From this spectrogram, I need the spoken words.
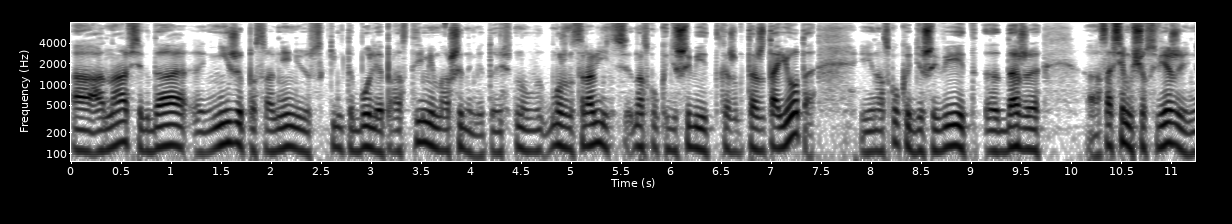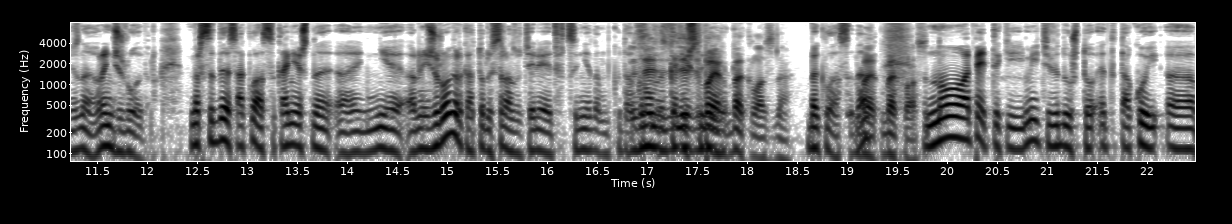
а она всегда ниже по сравнению с какими-то более простыми машинами. То есть, ну, можно сравнить, насколько дешевеет, скажем, та же Toyota, и насколько дешевеет э, даже э, совсем еще свежий, не знаю, Range Rover. Mercedes А-класса, конечно, э, не Range Rover, который сразу теряет в цене там какое-то огромное Здесь, количество здесь денег. Б-класс, да. Б-класса, да? Б-класс. Но опять-таки имейте в виду, что это такой э,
